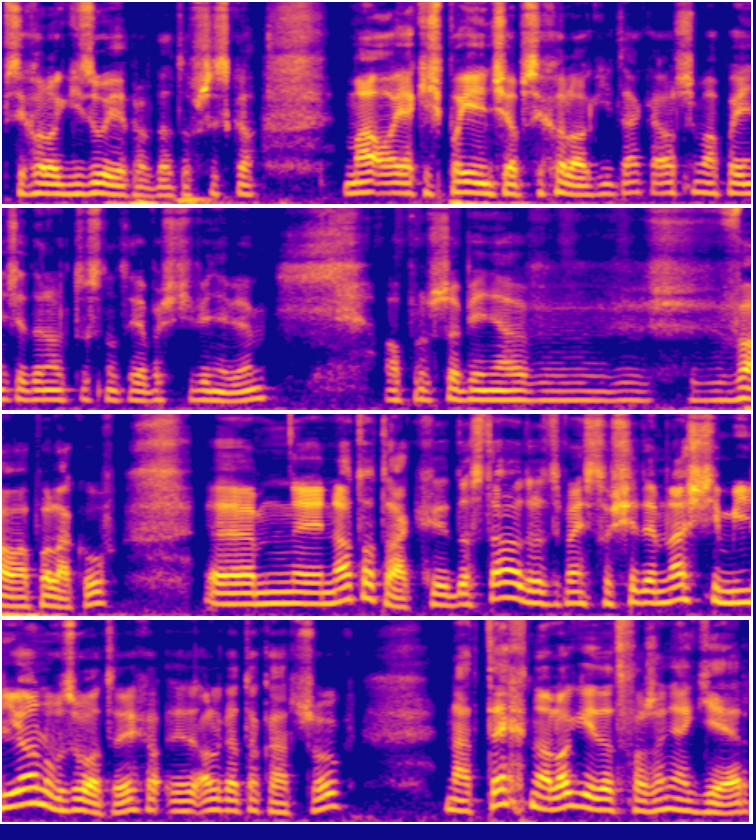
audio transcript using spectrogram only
psychologizuje, prawda, to wszystko. Ma o jakieś pojęcie o psychologii, tak, a o czym ma pojęcie Donald Tusk, no to ja właściwie nie wiem, oprócz robienia wała Polaków. No to tak, dostała, drodzy Państwo, 17 milionów złotych Olga Tokarczuk na technologię do tworzenia gier,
